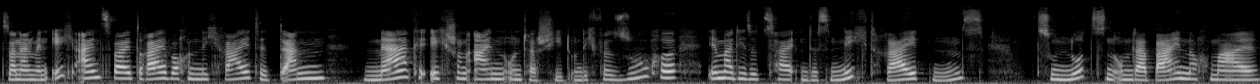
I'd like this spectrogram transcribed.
sondern wenn ich ein, zwei, drei Wochen nicht reite, dann merke ich schon einen Unterschied. Und ich versuche immer diese Zeiten des Nichtreitens zu nutzen, um dabei nochmal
